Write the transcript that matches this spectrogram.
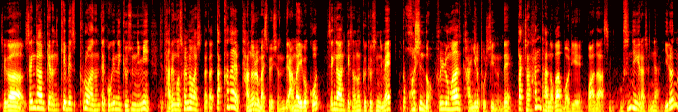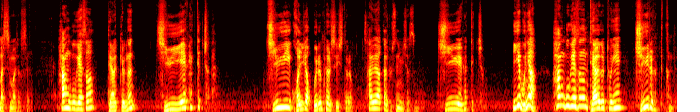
제가 쌩과 함께라는 KBS 프로 하는데 거기 있는 교수님이 다른 거 설명하시다가 딱 하나의 단어를 말씀해 주셨는데 아마 이거 곧 쌩과 함께서는 그 교수님의 또 훨씬 더 훌륭한 강의를 볼 수 있는데 딱 전 한 단어가 머리에 와닿았습니다. 무슨 얘기를 하셨냐? 이런 말씀하셨어요. 한국에서 대학교는 지위의 획득처다. 지위 권력 뭐 이런 표현을 쓰시더라고요. 사회학과 교수님이셨습니다. 지위의 획득처. 이게 뭐냐? 한국에서는 대학을 통해 지위를 획득한다.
